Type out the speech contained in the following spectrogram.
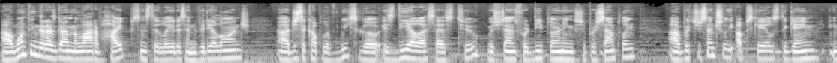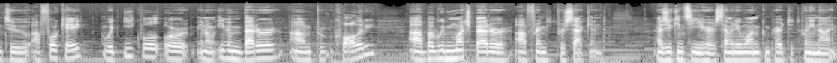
Uh, one thing that has gotten a lot of hype since the latest NVIDIA launch uh, just a couple of weeks ago is DLSS2, which stands for Deep Learning Super Sampling, uh, which essentially upscales the game into 4K uh, with equal or you know even better um, quality, uh, but with much better uh, frames per second as you can see here 71 compared to 29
